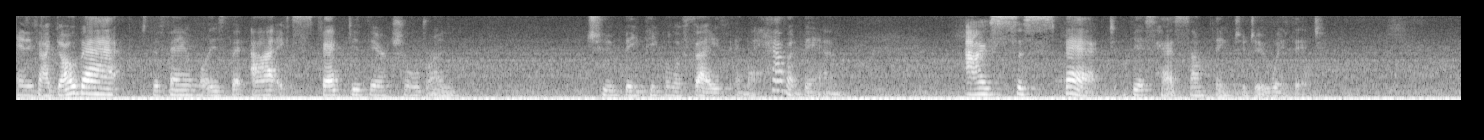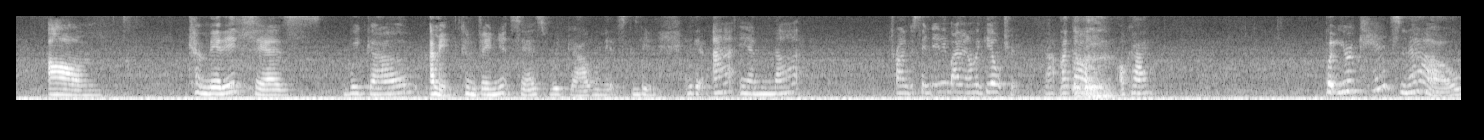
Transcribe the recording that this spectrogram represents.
And if I go back to the families that I expected their children to be people of faith and they haven't been, I suspect this has something to do with it. Um, committed says we go, I mean, convenient says we go when it's convenient. And again, I am not trying to send anybody on a guilt trip, not my goal, okay? But your kids know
